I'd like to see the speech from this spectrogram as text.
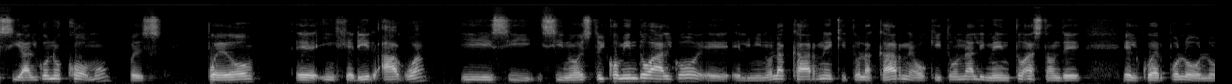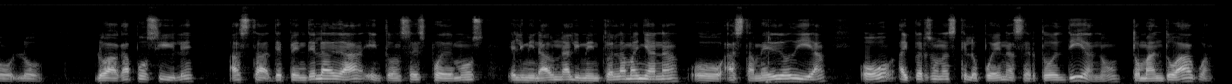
si algo no como, pues puedo eh, ingerir agua y si, si no estoy comiendo algo, eh, elimino la carne, quito la carne o quito un alimento hasta donde el cuerpo lo, lo, lo, lo haga posible hasta, depende de la edad, entonces podemos eliminar un alimento en la mañana o hasta mediodía, o hay personas que lo pueden hacer todo el día, ¿no? Tomando agua,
